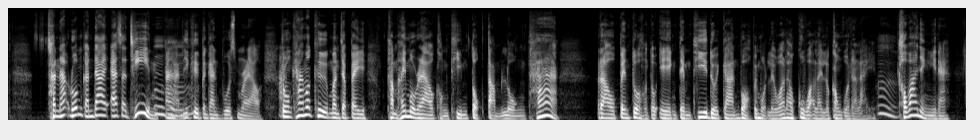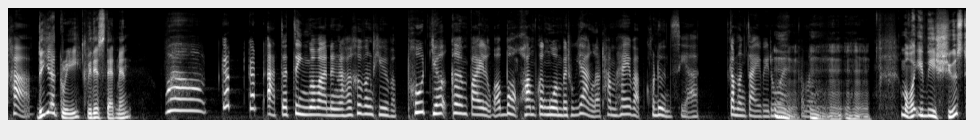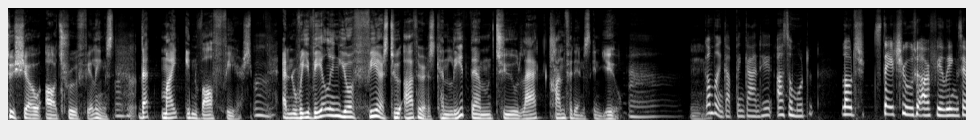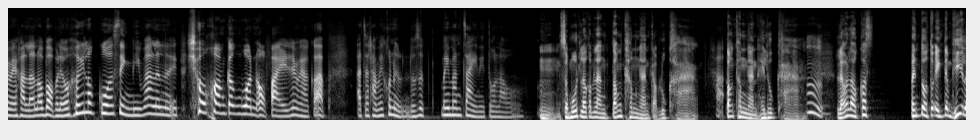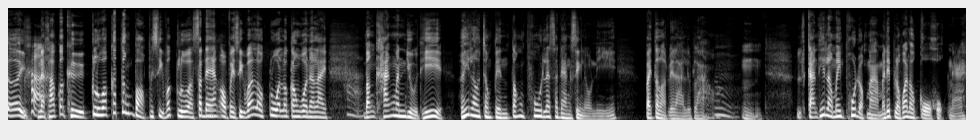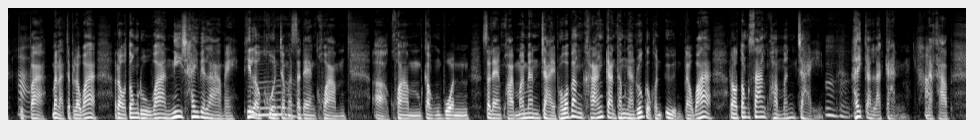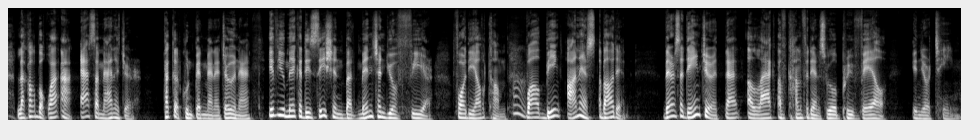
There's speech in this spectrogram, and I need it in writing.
ชนะร่วมกันได้ as a team อ่านี่คือเป็นการ boost morale ตรงข้ามก็คือมันจะไปทำให้ morale ของทีมตกต่ำลง ถ้าเราเป็นตัวของตัวเองเต็มที่โดยการบอกไปหมดเลยว่าเรากลัวอะไรเรากังวลอะไร เขาว่าอย่างนี้นะค่ะ Do you agree with this statement well ก็ก็ อาจจะจริงประมาณนึงนะคะ คือบางทีแบบพูดเยอะเกินไปหรือว่าบอกความกังวลไปทุกอย่าง แล้วทำให้แบบคนอื่นเสียกำลังใจไปด้วยประมาณนี้เขาบอกว่า if we choose to show our true feelings that might involve fears and revealing your fears to others can lead them to lack confidence in you ก็เหมือนกับเป็นการที่อะสมมติ เรา stay true to our feelings ใช่ไหมคะแล้วเราบอกไปเลยว่าเฮ้ยเรากลัวสิ่งนี้มากเลยโชว์ความกังวลออกไปใช่ไหมคะก็แบบอาจจะทำให้คนอื่นรู้สึกไม่มั่นใจในตัวเราอืมสมมติเรากำลังต้องทำงานกับลูกค้าค่ะต้องทำงานให้ลูกค้า แล้วเราก็เป็นตัวตัวเองเต็มที่เลยค่ะนะครับ ก็คือกลัวก็ต้องบอกไปสิว่ากลัว แสดงออกไปสิว่าเรากลัวเรากังวลอะไรค่ะบางครั้งมันอยู่ที่เฮ้ยเราจำเป็นต้องพูดและแสดงสิ่งเหล่านี้ ไปตลอดเวลาหรือเปล่าอืมการที่เราไม่พูดออกมาไม่ได้แปลว่าเราโกหกนะค่ะถูกป่ะมันอาจจะแปลว่าเราต้องรู้ว่านี่ใช่เวลาไหมที่เราควรจะมาแสดงความเอ่อความกังวล แสดงความไม่มั่นใจ เพราะว่าบางครั้งการทำงานร่วมกับคนอื่น แปลว่าเราต้องสร้างความมั่นใจให้กันละกันค่ะนะครับ แล้วเขาก็บอกว่าอะ as a manager ถ้าเกิดคุณเป็น manager นะ if you make a decision but mention your fear for the outcome while being honest about it there's a danger that a lack of confidence will prevail in your team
